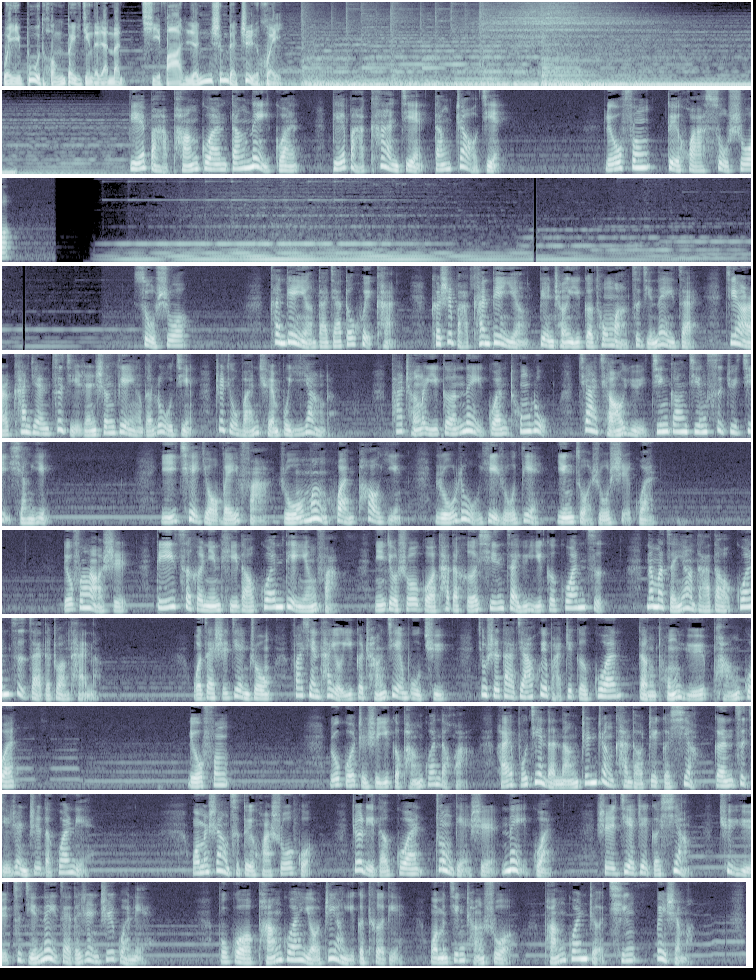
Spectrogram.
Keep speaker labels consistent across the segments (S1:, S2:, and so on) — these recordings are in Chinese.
S1: 为不同背景的人们启发人生的智慧。
S2: 别把旁观当内观，别把看见当照见。刘峰对话诉说。诉说，看电影大家都会看，可是把看电影变成一个通往自己内在。进而看见自己人生电影的路径，这就完全不一样了。它成了一个内观通路，恰巧与《金刚经》四句偈相应。一切有为法，如梦幻泡影，如露亦如电，应作如是观。刘峰老师第一次和您提到观电影法，您就说过它的核心在于一个“观”字。那么，怎样达到观自在的状态呢？我在实践中发现，它有一个常见误区，就是大家会把这个观等同于旁观。刘峰，如果只是一个旁观的话，还不见得能真正看到这个相跟自己认知的关联。我们上次对话说过，这里的观重点是内观，是借这个相去与自己内在的认知关联。不过，旁观有这样一个特点，我们经常说“旁观者清”。为什么？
